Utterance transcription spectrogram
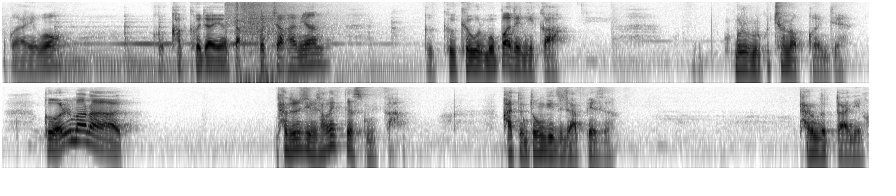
끌고 다니고 그 각 교장이 딱 도착하면 그, 그 교육을 못 받으니까 무릎을 꿇혀놓고 이제 그 얼마나 자존심이 상했겠습니까? 같은 동기들 앞에서 다른 것도 아니고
